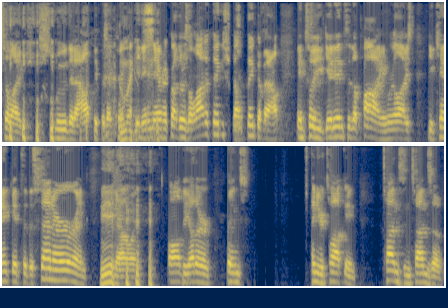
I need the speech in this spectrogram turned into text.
to like smooth it out because I couldn't get in there. There's a lot of things you don't think about until you get into the pie and realize you can't get to the center and you know and all the other things. And you're talking tons and tons of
